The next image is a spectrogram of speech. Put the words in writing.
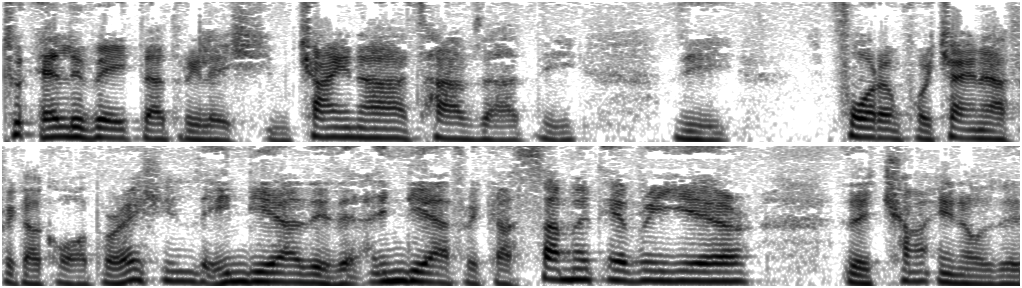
to elevate that relationship. China has that, the, the Forum for China-Africa Cooperation, the India, there's the India-Africa Summit every year the China, you know, the,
